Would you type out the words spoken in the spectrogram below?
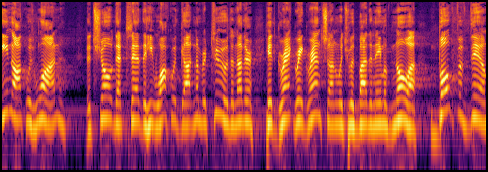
Enoch was one that showed that said that he walked with God. Number two, another his great great grandson, which was by the name of Noah. Both of them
